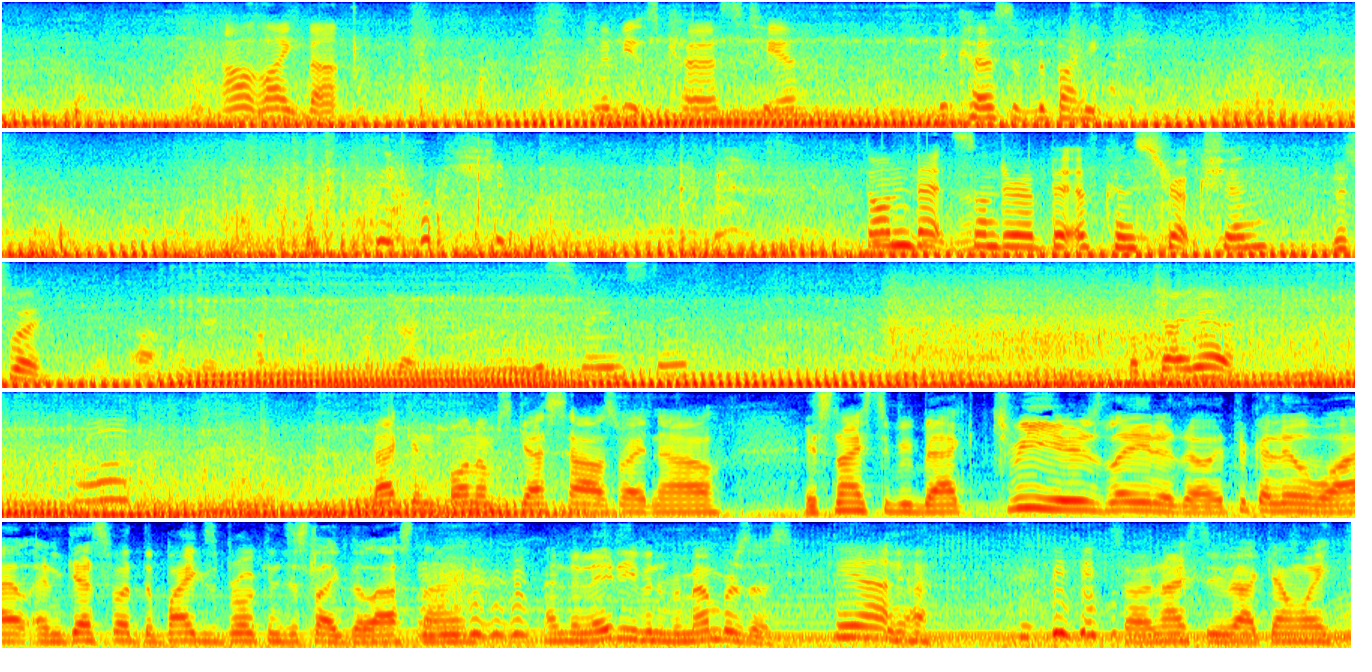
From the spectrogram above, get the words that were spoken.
I don't like that. Maybe it's cursed here. The curse of the bike. Dondet's under a bit of construction. This way. Okay. Stop try. This way instead. Stop try there. Back in Bonham's guest house right now. It's nice to be back. Three years later though, it took a little while. And guess what? The bike's broken just like the last time. and the lady even remembers us. Yeah. Yeah. so nice to be back. Can't wait.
